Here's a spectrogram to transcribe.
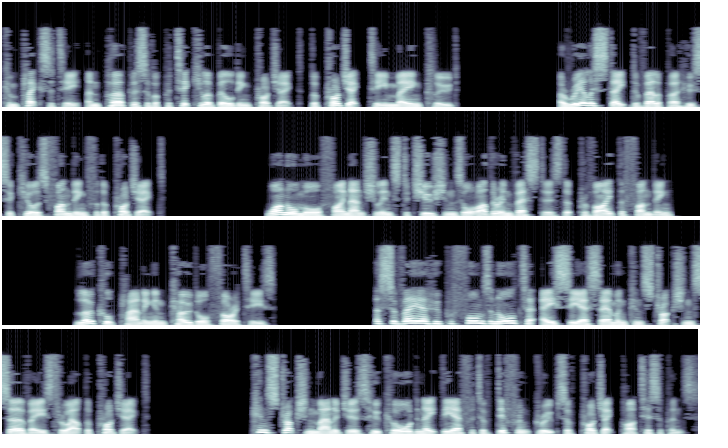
complexity, and purpose of a particular building project, the project team may include a real estate developer who secures funding for the project, one or more financial institutions or other investors that provide the funding, local planning and code authorities, a surveyor who performs an ALTA, ACSM and construction surveys throughout the project, construction managers who coordinate the effort of different groups of project participants,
